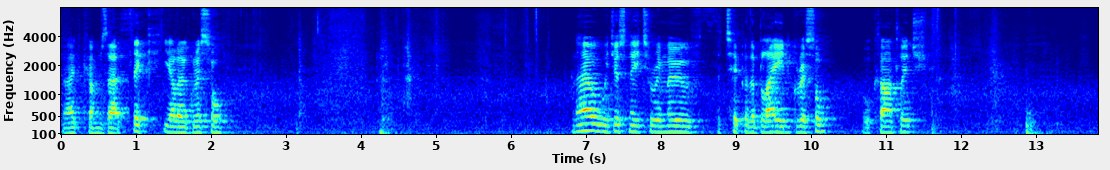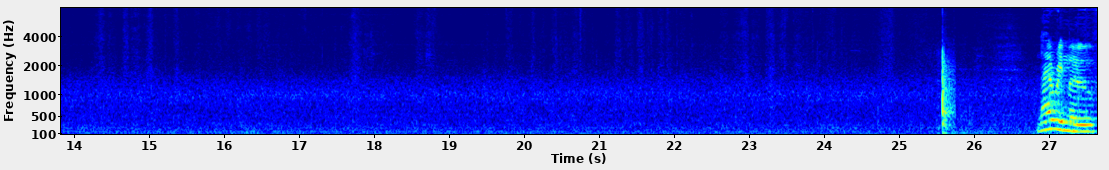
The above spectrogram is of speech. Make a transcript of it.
So out comes that thick yellow gristle. Now we just need to remove the tip of the blade gristle or cartilage. Now remove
